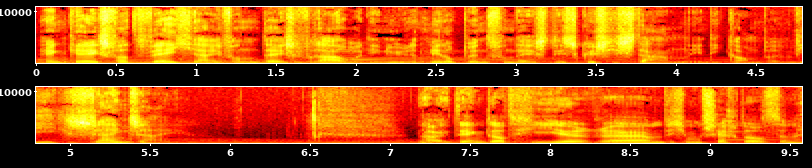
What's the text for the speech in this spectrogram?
Henk Kees, wat weet jij van deze vrouwen die nu in het middelpunt van deze discussie staan in die kampen? Wie zijn zij? Nou, ik denk dat hier uh, dat je moet zeggen dat het een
